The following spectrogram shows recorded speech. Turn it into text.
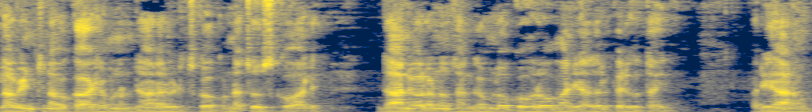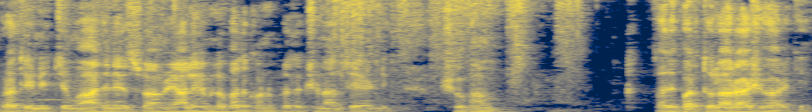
లభించిన అవకాశములను జారవిడుచుకోకుండా చూసుకోవాలి. దానివలన సంఘంలో గౌరవ మర్యాదలు పెరుగుతాయి. పరిహారం. ప్రతినిత్యం ఆంజనేయ స్వామి ఆలయంలో పదకొండు ప్రదక్షిణాలు చేయండి. శుభం. తదుపరి తులారాశి వారికి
